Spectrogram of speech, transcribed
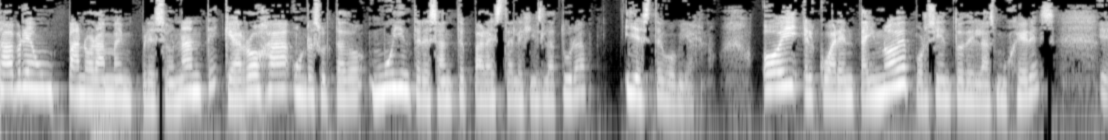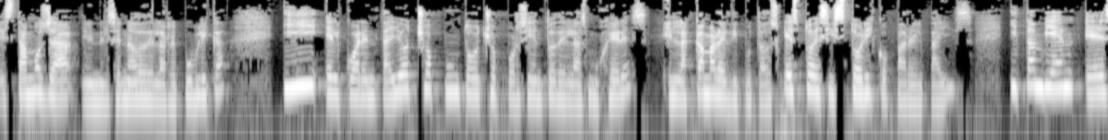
abre un panorama impresionante que arroja un resultado muy interesante para esta legislatura y este gobierno. Hoy el 49% de las mujeres estamos ya en el Senado de la República y el 48.8% de las mujeres en la Cámara de Diputados. Esto es histórico para el país y también es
